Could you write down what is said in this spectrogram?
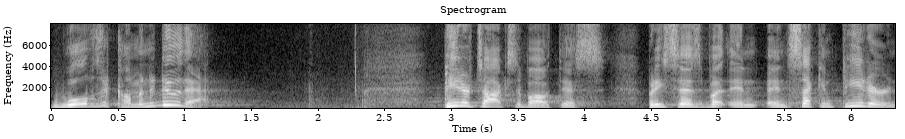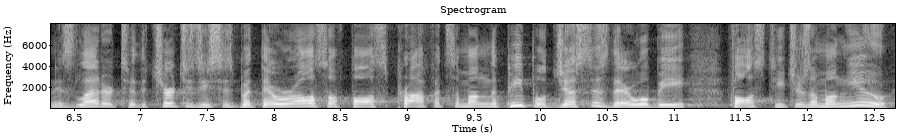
Wolves are coming to do that. Peter talks about this. But he says, but in, in 2 Peter, in his letter to the churches, he says, But there were also false prophets among the people, just as there will be false teachers among you.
